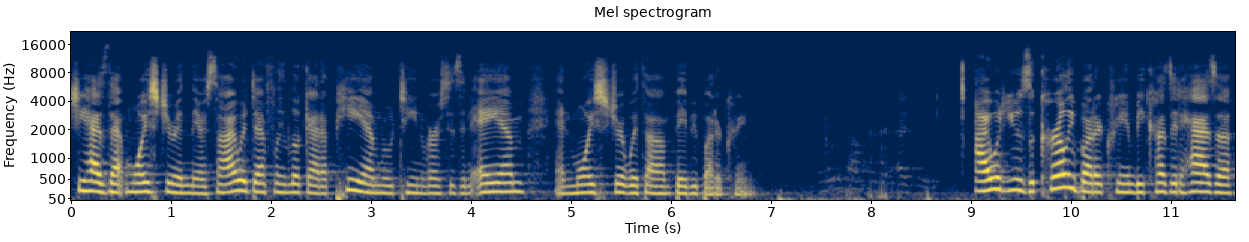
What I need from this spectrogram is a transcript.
she has that moisture in there. So I would definitely look at a PM routine versus an AM and moisture with um, baby buttercream. I would use the curly buttercream because it has a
